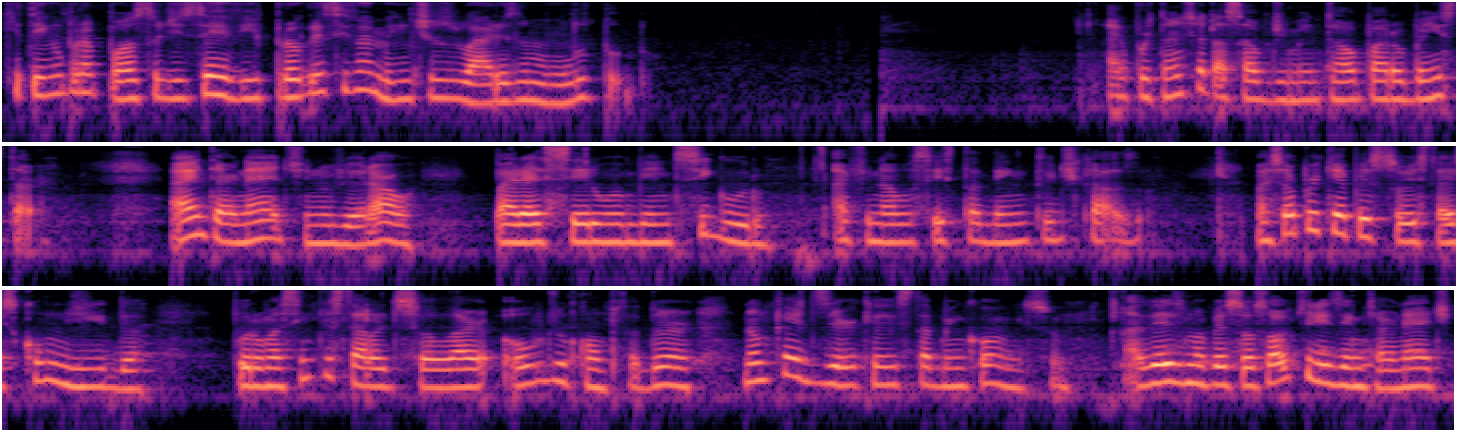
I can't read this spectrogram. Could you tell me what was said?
que tem o propósito de servir progressivamente usuários no mundo todo. A importância da saúde mental para o bem-estar. A internet, no geral, parece ser um ambiente seguro, afinal você está dentro de casa. Mas só porque a pessoa está escondida por uma simples tela de celular ou de um computador, não quer dizer que ele está bem com isso. Às vezes, uma pessoa só utiliza a internet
